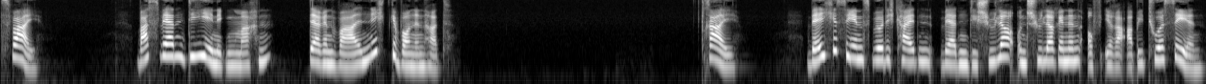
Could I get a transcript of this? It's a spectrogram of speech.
2. Was werden diejenigen machen, deren Wahl nicht gewonnen hat? 3. Welche Sehenswürdigkeiten werden die Schüler und Schülerinnen auf ihrer Abitur sehen?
